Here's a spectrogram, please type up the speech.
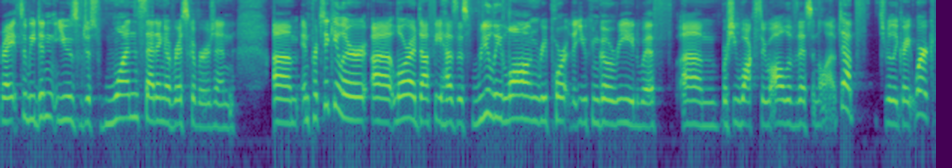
right? So we didn't use just one setting of risk aversion. Um, in particular, uh, Laura Duffy has this really long report that you can go read with, um, where she walks through all of this in a lot of depth. It's really great work.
